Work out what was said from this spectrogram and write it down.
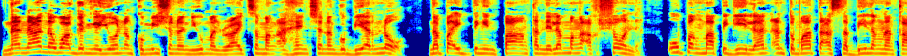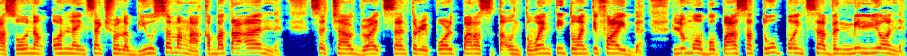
Nananawagan ngayon ang Commission on Human Rights sa mga ahensya ng gobyerno na paigtingin pa ang kanilang mga aksyon upang mapigilan ang tumataas na bilang ng kaso ng online sexual abuse sa mga kabataan. Sa Child Rights Center report para sa taon 2025, lumobo pa sa 2.7 milyon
